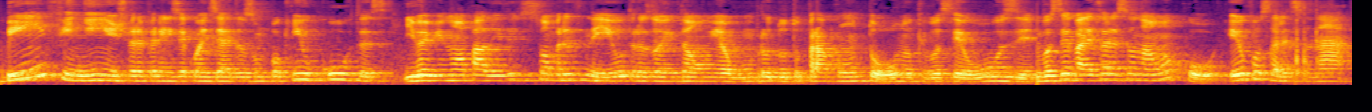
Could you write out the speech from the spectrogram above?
bem fininho, de preferência com as cerdas um pouquinho curtas, e vai vir numa paleta de sombras neutras ou então em algum produto para contorno que você use, você vai selecionar uma cor. Eu vou selecionar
